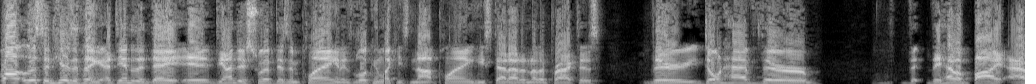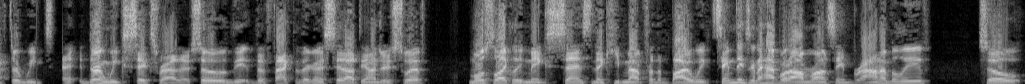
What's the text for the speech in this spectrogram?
Well, listen. Here's the thing. At the end of the day, it, D'Andre Swift isn't playing and is looking like he's not playing. He stat out another practice. They don't have their. They have a buy after week eh, during week six rather. So the the fact that they're going to sit out D'Andre Swift most likely makes sense, and they keep him out for the bye week. Same thing's going to happen with Amon-Ra St. Brown, I believe. So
